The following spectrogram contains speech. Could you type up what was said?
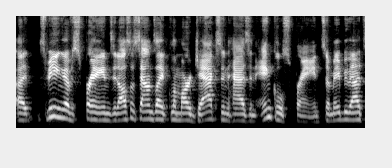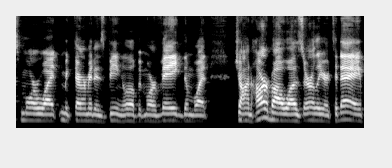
Uh, speaking of sprains, it also sounds like Lamar Jackson has an ankle sprain. So maybe that's more what McDermott is being a little bit more vague than what John Harbaugh was earlier today.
